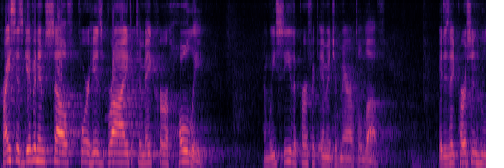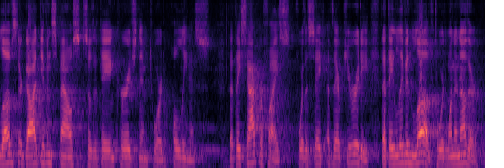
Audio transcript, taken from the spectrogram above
Christ has given himself for his bride to make her holy. And we see the perfect image of marital love. It is a person who loves their God given spouse so that they encourage them toward holiness, that they sacrifice for the sake of their purity, that they live in love toward one another.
